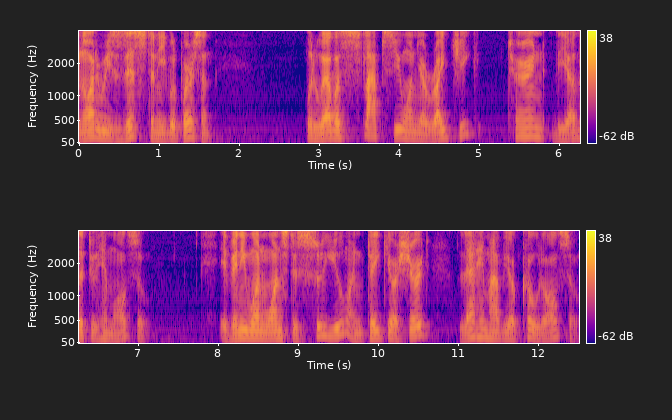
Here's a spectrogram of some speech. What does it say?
not resist an evil person. But whoever slaps you on your right cheek, turn the other to him also. If anyone wants to sue you and take your shirt, let him have your coat also.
